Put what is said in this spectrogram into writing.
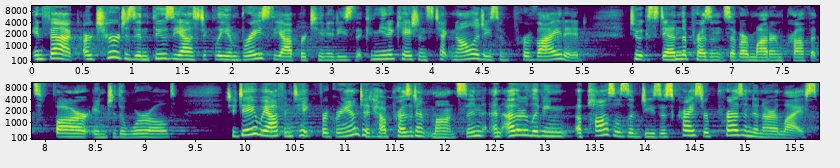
In fact, our church has enthusiastically embraced the opportunities that communications technologies have provided to extend the presence of our modern prophets far into the world. Today, we often take for granted how President Monson and other living apostles of Jesus Christ are present in our lives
